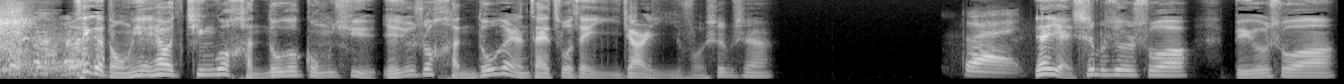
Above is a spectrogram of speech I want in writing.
这个东西要经过很多个工序，也就是说很多个人在做这一件衣服，是不是？对，那也是不是就是说，比如说，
